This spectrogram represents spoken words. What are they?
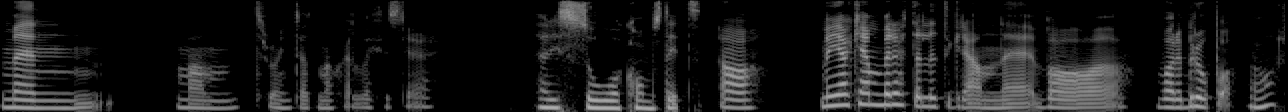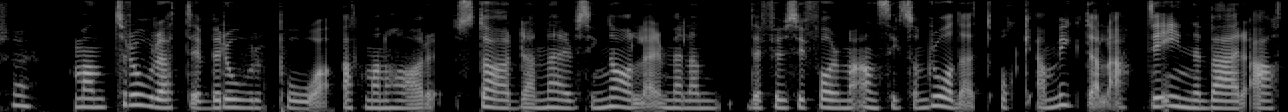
Men man tror inte att man själv existerar. Det här är så konstigt. Ja, Men jag kan berätta lite grann eh, vad, vad det beror på. Ja, kör. Man tror att det beror på att man har störda nervsignaler mellan det fusiforma ansiktsområdet och amygdala. Det innebär att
